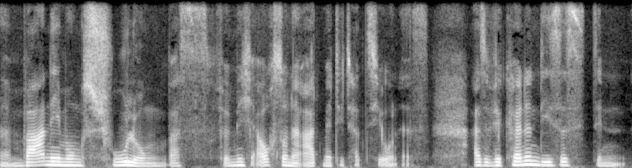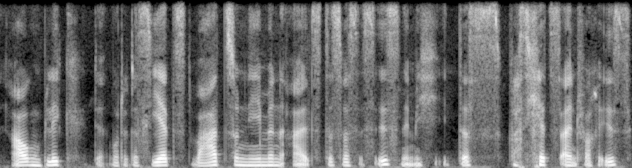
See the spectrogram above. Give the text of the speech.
ähm, Wahrnehmungsschulung, was für mich auch so eine Art Meditation ist. Also wir können dieses, den Augenblick oder das Jetzt wahrzunehmen als das, was es ist, nämlich das, was jetzt einfach ist,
